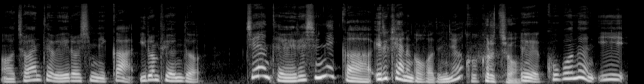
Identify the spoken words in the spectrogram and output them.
어, 저한테 왜 이러십니까? 이런 표현도 쟤한테 왜 이러십니까? 이렇게 하는 거거든요. 그, 그렇죠. 예, 그거는 이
